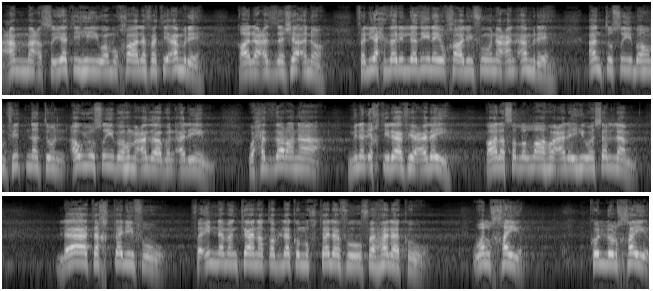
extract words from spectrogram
عن معصيته ومخالفة أمره. قال عز شأنه فليحذر الذين يخالفون عن أمره أن تصيبهم فتنة أو يصيبهم عذاب أليم. وحذرنا من الاختلاف عليه. قال صلى الله عليه وسلم لا تختلفوا فإن من كان قبلكم اختلفوا فهلكوا. والخير كل الخير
